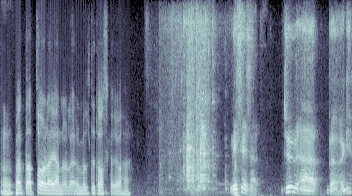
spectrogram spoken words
Mm. Vänta, ta det där igen. Nu multitaskar jag här. Vi säger så här. Du är bög.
